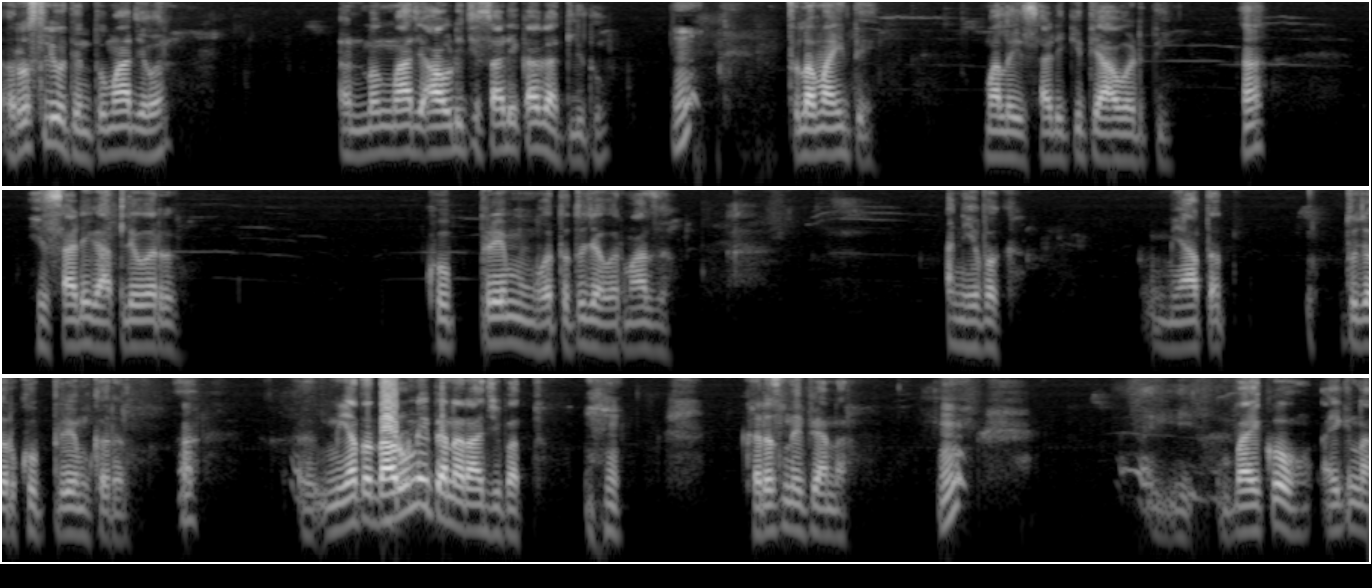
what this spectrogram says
रुसली होती ना तू माझ्यावर. आणि मग माझ्या आवडीची साडी का घातली तू? हं? तुला माहिती आहे मला ही साडी किती आवडती. हां? ही साडी घातल्यावर खूप प्रेम होतं तुझ्यावर माझं. आणि हे बघ मी आता तुझ्यावर खूप प्रेम करल. मी आता दारू नाही पिणार अजिबात. खरंच नाही? इ- बायको ऐक ना.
